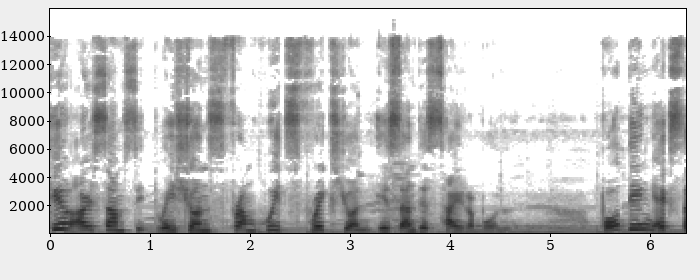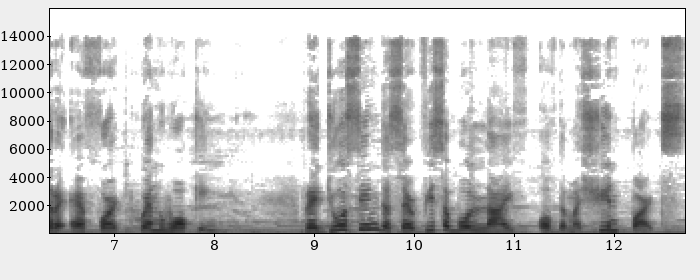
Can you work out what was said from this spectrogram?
Here are some situations from which friction is undesirable. Putting extra effort when walking. Reducing the serviceable life of the machine parts.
